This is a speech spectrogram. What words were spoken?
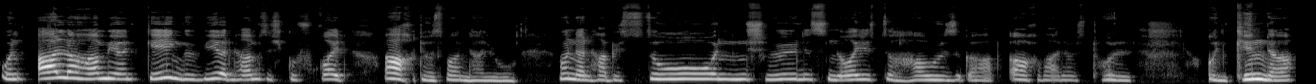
Und alle haben mir entgegengewirrt und haben sich gefreut. Ach, das war ein Hallo. Und dann habe ich so ein schönes neues Zuhause gehabt. Ach, war das toll. Und Kinder,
